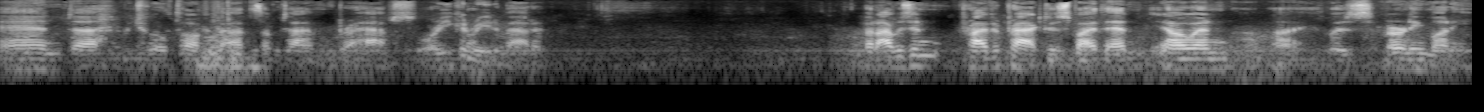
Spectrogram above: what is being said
and uh, which we'll talk about sometime, perhaps, or you can read about it. But I was in private practice by then, you know, and I was earning money,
